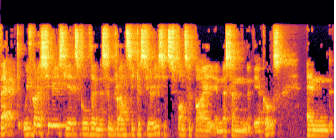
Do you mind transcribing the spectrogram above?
that we've got a series here. It's called the Nissan Trail Seeker series. It's sponsored by Nissan vehicles, and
